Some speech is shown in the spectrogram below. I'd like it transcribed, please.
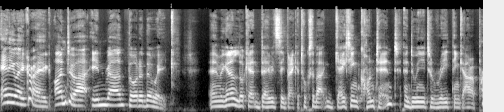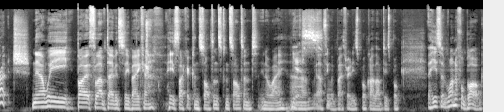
Anyway, Craig, on to our inbound thought of the week. And we're going to look at David C. Baker talks about gating content and do we need to rethink our approach? now, we both love David C. Baker. He's like a consultant's consultant in a way. Yes. Uh, I think we've both read his book. I loved his book. But he's a wonderful blog,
